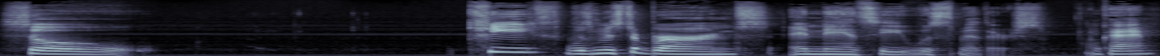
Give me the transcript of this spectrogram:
So Keith was Mr. Burns, and Nancy was Smithers. Okay.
